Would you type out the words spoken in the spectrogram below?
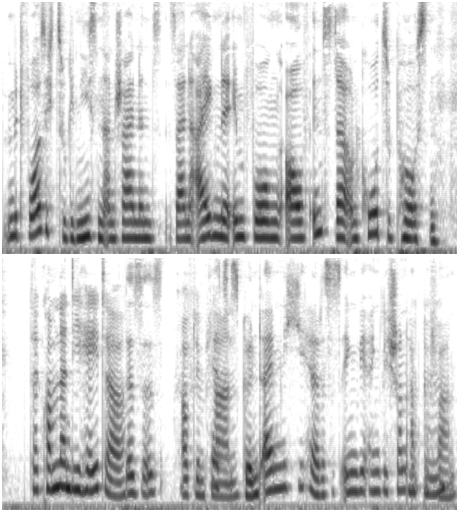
mit Vorsicht zu genießen, anscheinend seine eigene Impfung auf Insta und Co. zu posten. Da kommen dann die Hater. Das ist auf dem Plan. Ja, das gönnt einem nicht jeder. Das ist irgendwie eigentlich schon mhm. abgefahren.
